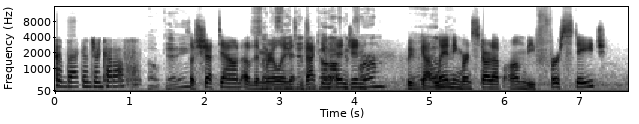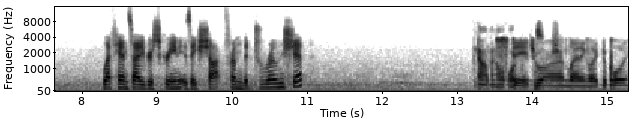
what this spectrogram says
And back engine cutoff. Okay. So shutdown of the Second Merlin engine vacuum engine. confirmed. We've got landing burn startup on the first stage. Left hand side of your screen is a shot from the drone ship. Nominal orbit Stage one, insertion. landing leg deploy.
